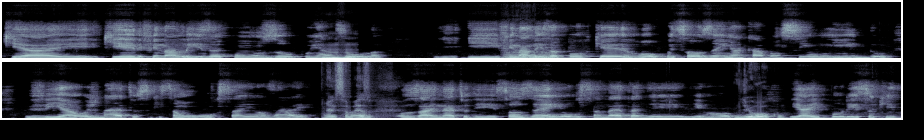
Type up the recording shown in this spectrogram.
que aí que ele finaliza com Zuko e Azula. Uhum. E, e finaliza uhum. porque Roku e Sozen acabam se unindo via os netos, que são Ursa e Ozai. É isso mesmo. Ozai neto de Sozen e Ursa neta de, de Roku. De Roku. E aí por isso que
